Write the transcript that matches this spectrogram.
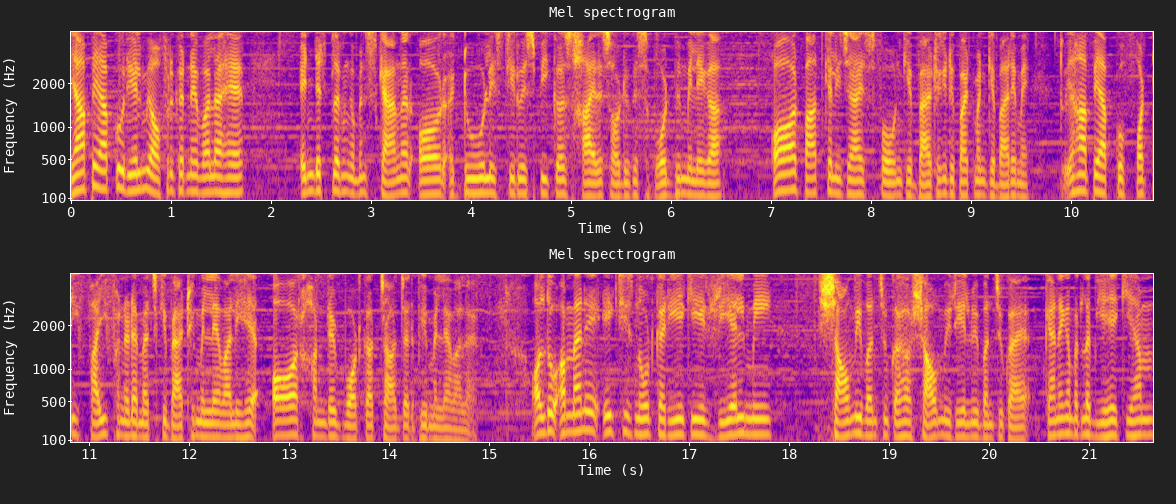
यहाँ पे आपको रियल मी ऑफ़र करने वाला है। इन डिस्प्ले फिंगरप्रिंट स्कैनर और dual stereo speakers hi res audio के सपोर्ट भी मिलेगा। और बात कर ली जाए इस फ़ोन की बैटरी डिपार्टमेंट के बारे में तो यहाँ पे आपको 4500 फाइव की बैटरी मिलने वाली है और 100 वॉट का चार्जर भी मिलने वाला है। ऑल अब मैंने एक चीज़ नोट करी है कि रियल मी शाओमी बन चुका है और शाओमी रियल मी बन चुका है। कहने का मतलब ये है कि हम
